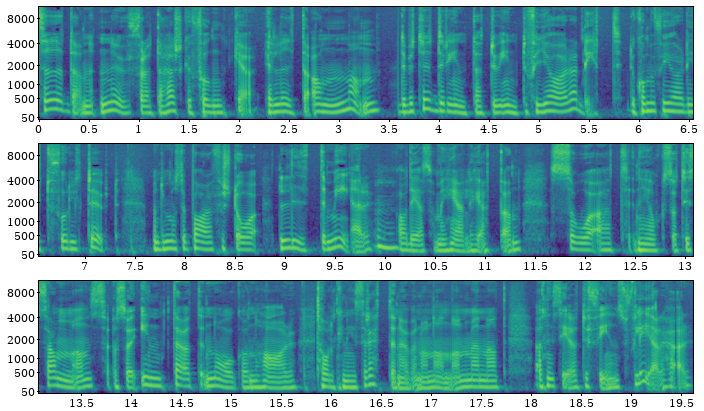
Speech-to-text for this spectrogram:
tiden nu för att det här ska funka är lite annan. Det betyder inte att du inte får göra ditt. Du kommer få göra ditt fullt ut. Men du måste bara förstå lite mer mm. av det som är helheten så att ni också tillsammans, alltså inte att någon har tolkningsrätten över någon annan men att, att ni ser att det finns fler här.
